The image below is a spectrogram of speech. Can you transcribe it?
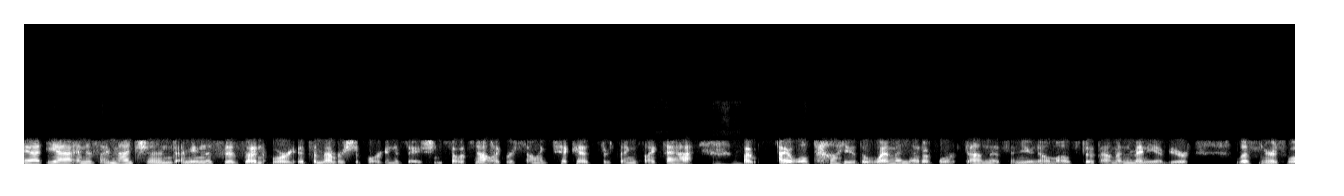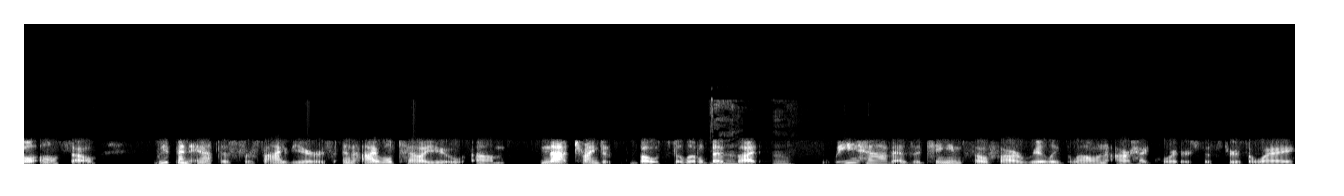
And, yeah, and as I mentioned, I mean, this is an or it's a membership organization, so it's not like we're selling tickets or things like that. Mm-hmm. But I will tell you, the women that have worked on this, and you know most of them, and many of your listeners will also. We've been at this for five years, and I will tell you, um, not trying to boast a little bit, yeah. but oh. we have, as a team, so far really blown our headquarters sisters away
